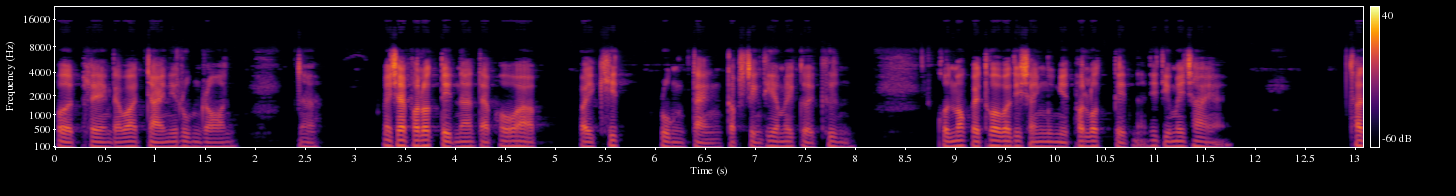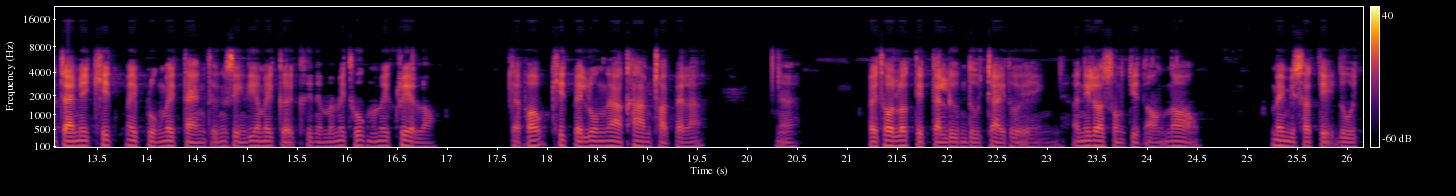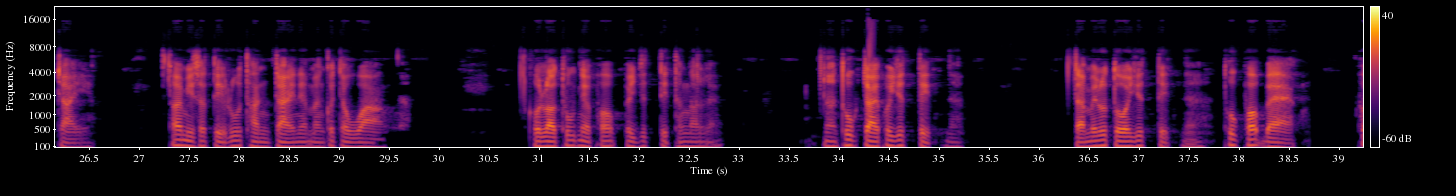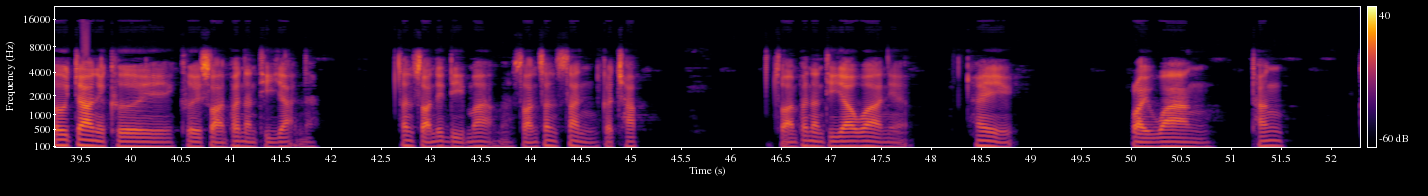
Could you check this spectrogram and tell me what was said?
เปิดเพลงแต่ว่าใจนี่รุ่มร้อนนะไม่ใช่เพราะรถติดนะ แต่เพราะว่าไปคิดปรุงแต่งกับสิ่งที่ยังไม่เกิดขึ้น คนมักไปโทษว่าที่ฉันงุนหงิดเพราะรถติดนะที่จริงไม่ใช่อะถ้าใจไม่คิดไม่ปรุงไม่แต่งถึงสิ่งที่ยังไม่เกิดขึ้นเนี่ยมันไม่ทุกข์มันไม่เครียดหรอก แต่เพราะคิดไปล่วงหน้าข้ามช็อตไปแล้วนะ ไปโทษรถติดแต่ลืมดูใจตัวเอง อันนี้เราส่งจิตออกนอก ไม่มีสติดูใจ ถ้ามีสติรู้ทันใจเนี่ยมันก็จะวาง คนเราทุกเนี่ยเพราะไปยึดติดทั้งนั้นแหละนะทุกใจเพราะยึดติดนะ แต่ไม่รู้ตัวยึดติดนะ ทุกเพราะแบก พระพุทธเจ้าเนี่ยเคยเคยสอนพระนันทิยะนะ ท่านสอนได้ดีมากนะ สอนสั้น ๆ กระชับ สอนพระนันทิยะว่าเนี่ยให้ปล่อยวาง ทั้ง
